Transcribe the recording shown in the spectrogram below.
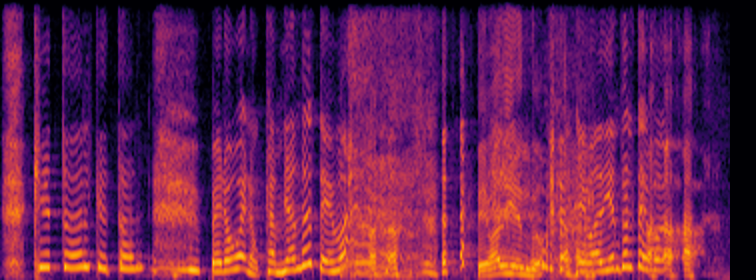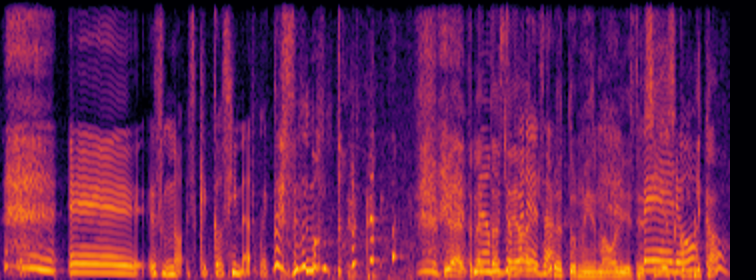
¿Qué tal? ¿Qué tal? Pero bueno, cambiando de tema, Evadiendo. evadiendo el tema. eh, no, es que cocinar me cuesta un montón. Mira, trataste de evadir, pero tú misma volviste. sí, es complicado.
